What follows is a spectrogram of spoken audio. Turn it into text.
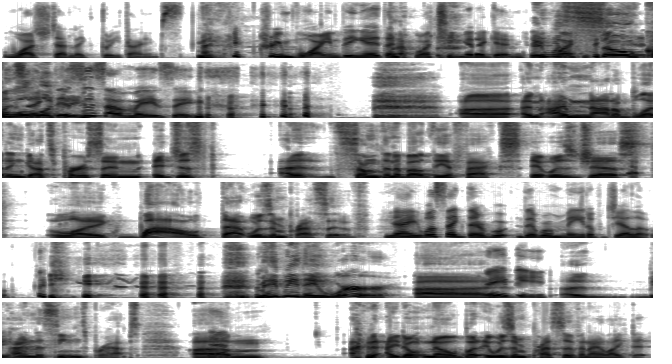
watched that like three times. I kept rewinding it and watching it again. It was so I was cool like, This is amazing. Uh, and I'm not a blood and guts person. It just uh, something about the effects. It was just like wow, that was impressive. yeah, it was like they were they were made of jello. Maybe they were uh, Maybe. uh, behind the scenes, perhaps. Um, I, I don't know, but it was impressive, and I liked it.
